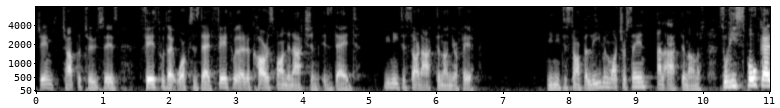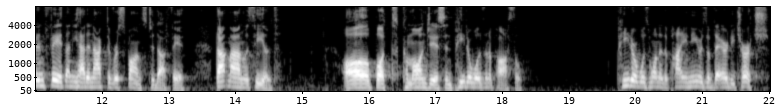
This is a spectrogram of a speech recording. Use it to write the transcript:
James chapter 2 says, faith without works is dead. Faith without a corresponding action is dead. You need to start acting on your faith. You need to start believing what you're saying and acting on it. So he spoke out in faith and he had an active response to that faith. That man was healed. Oh, but come on, Jason, Peter was an apostle. Peter was one of the pioneers of the early church.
